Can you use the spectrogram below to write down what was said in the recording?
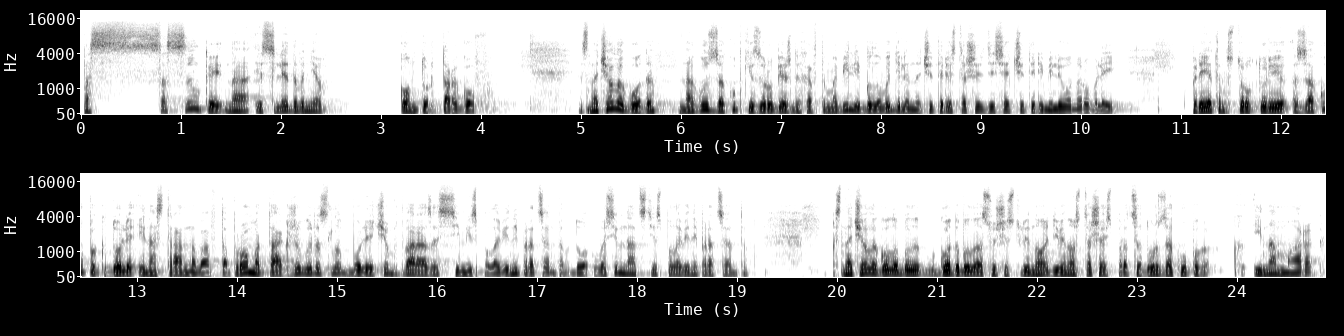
по со ссылкой на исследование контур торгов. С начала года на госзакупки зарубежных автомобилей было выделено 464 миллиона рублей. При этом в структуре закупок доля иностранного автопрома также выросла более чем в два раза с 7,5% до 18,5%. С начала года было, осуществлено 96 процедур закупок иномарок.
